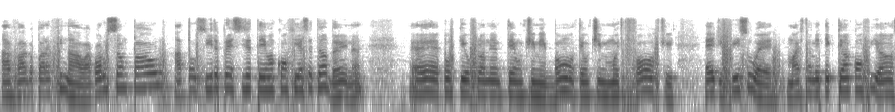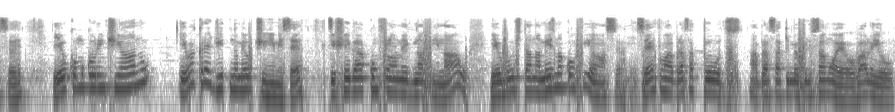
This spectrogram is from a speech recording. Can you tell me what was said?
a vaga para a final. Agora o São Paulo, a torcida precisa ter uma confiança também, né? É porque o Flamengo tem um time bom, tem um time muito forte, é difícil, é, mas também tem que ter uma confiança. Eu, como corintiano, eu acredito no meu time, certo? Se chegar com o Flamengo na final, eu vou estar na mesma confiança, certo? Um abraço a todos. Um abraço aqui, meu filho Samuel. Valeu.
